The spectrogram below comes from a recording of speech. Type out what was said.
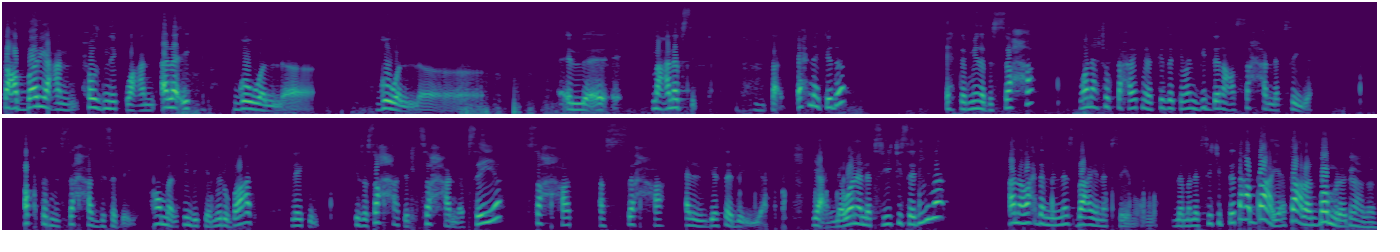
تعبري عن حزنك وعن قلقك جوه ال... جوه ال... ال... مع نفسك. طيب إحنا كده اهتمينا بالصحة وأنا شفت حضرتك مركزة كمان جدا على الصحة النفسية. أكتر من الصحة الجسدية. هما الاثنين بيكملوا بعض لكن إذا صحت الصحة النفسية صحت الصحة الجسدية. يعني لو أنا نفسيتي سليمة أنا واحدة من الناس باعية نفسيا والله. لما نفسيتي بتتعب باعية. فعلا بمرض. فعلا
